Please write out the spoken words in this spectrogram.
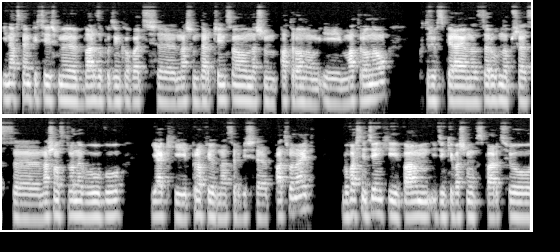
I na wstępie chcieliśmy bardzo podziękować e, naszym darczyńcom, naszym patronom i matronom, którzy wspierają nas zarówno przez e, naszą stronę www, jak i profil na serwisie Patronite, bo właśnie dzięki Wam i dzięki Waszemu wsparciu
